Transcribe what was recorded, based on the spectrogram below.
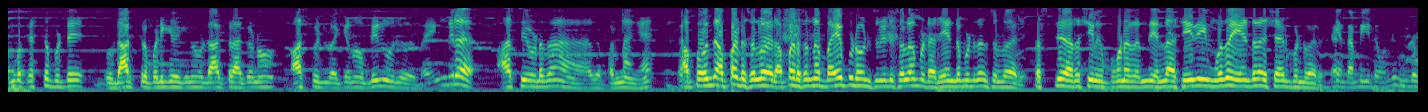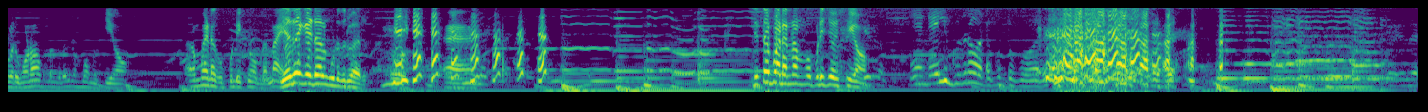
ரொம்ப கஷ்டப்பட்டு ஒரு டாக்டர் படிக்க வைக்கணும் டாக்டர் ஆக்கணும் ஹாஸ்பிட்டல் வைக்கணும் அப்படின்னு ஒரு பயங்கர ஆசையோட தான் அதை பண்ணாங்க. அப்போ வந்து அப்பாட்ட சொல்லுவார் அப்பாட்ட சொன்னா பயப்படுவோம்னு சொல்லிட்டு சொல்ல மாட்டார் என்கிட்ட மட்டும் தான் சொல்லுவார். ஃபர்ஸ்ட் அரசியலுக்கு போனதுல இருந்து எல்லா செய்தியும் முதல் என்கிட்ட தான் ஷேர் பண்ணுவார். என் தம்பிகிட்ட வந்து இந்த ஒரு குணம் அப்படிங்கிறது ரொம்ப முக்கியம். ரொம்ப எனக்கு பிடிக்கும் அப்படின்னா எதை கேட்டாலும் கொடுத்துருவாரு. சித்தப்பாட என்ன ரொம்ப பிடிச்ச விஷயம்? டெய்லி குதிரை ஓட்ட கூட்டு போவார். இது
